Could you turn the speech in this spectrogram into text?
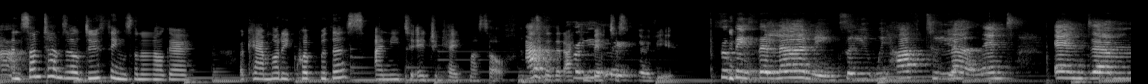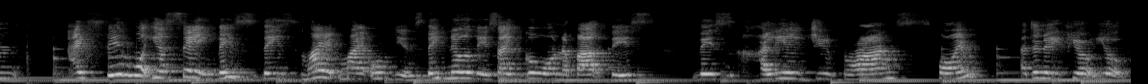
Ah. and sometimes i'll do things and i'll go okay i'm not equipped with this. I need to educate myself so that i can better serve you. So there's the learning. So you, we have to learn. Yeah. and and um I feel what you're saying. There's there's my my audience. They know this. I go on about this this Khalil Gibran's poem. I don't know if you're you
